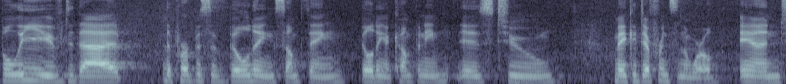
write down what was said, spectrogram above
believed that the purpose of building something, building a company, is to make a difference in the world. And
